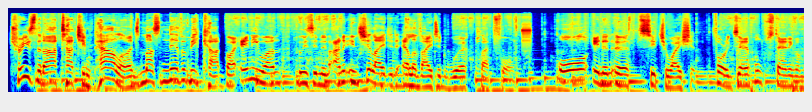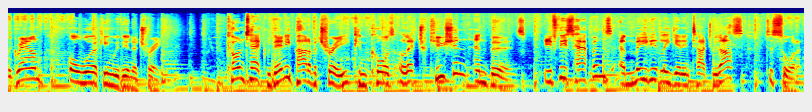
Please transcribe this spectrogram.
Trees that are touching power lines must never be cut by anyone who is in an uninsulated elevated work platform or in an earth situation, for example, standing on the ground or working within a tree. Contact with any part of a tree can cause electrocution and burns. If this happens, immediately get in touch with us to sort it.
